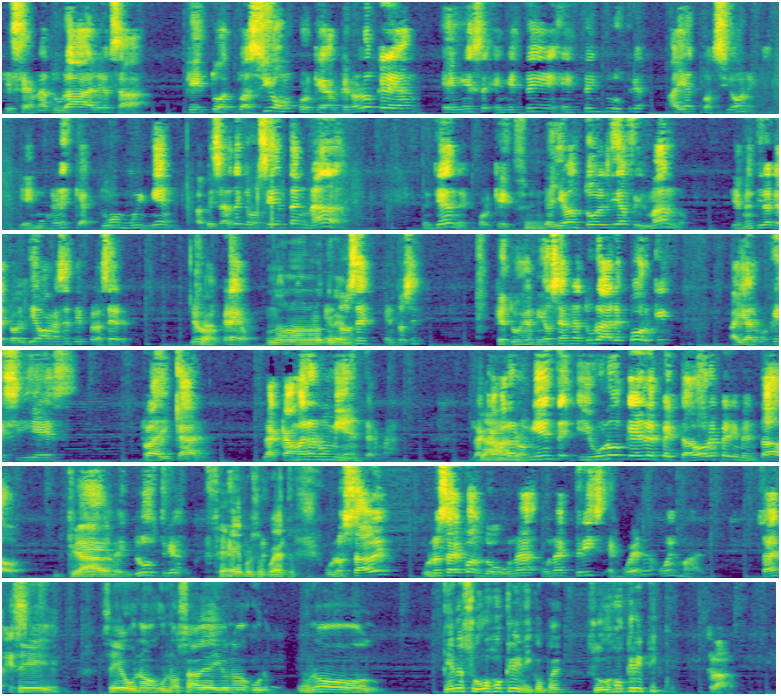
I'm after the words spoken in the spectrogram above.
que sean naturales, o sea, que tu actuación, porque aunque no lo crean, en, ese, en este, esta industria hay actuaciones y hay mujeres que actúan muy bien, a pesar de que no sientan nada. ¿Me entiendes? Porque Sí. ya llevan todo el día filmando y es mentira que todo el día van a sentir placer. Yo no Claro. lo creo. No, no, no lo creo. Entonces, entonces, que tus gemidos sean naturales porque hay algo que sí es radical. La cámara no miente, hermano. La Claro. cámara no miente y uno que es el espectador experimentado Claro. de la industria, Sí, por supuesto. uno sabe, uno sabe cuando una, una actriz es buena o es mala. ¿Sabes que sí? Sí, sí, uno, uno sabe y uno, uno, uno tiene su ojo clínico, pues, su ojo crítico. Claro.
